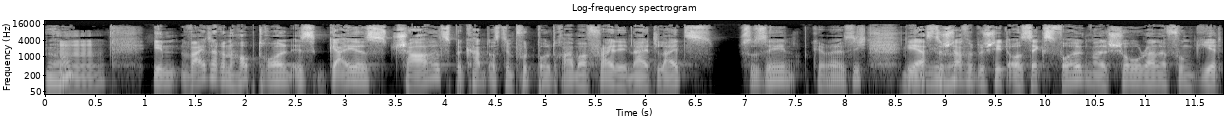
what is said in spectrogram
Ja. Mhm. In weiteren Hauptrollen ist Gaius Charles, bekannt aus dem Football-Drama Friday Night Lights zu sehen, kennen wir nicht. Die erste Ja. Staffel besteht aus sechs Folgen. Als Showrunner fungiert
